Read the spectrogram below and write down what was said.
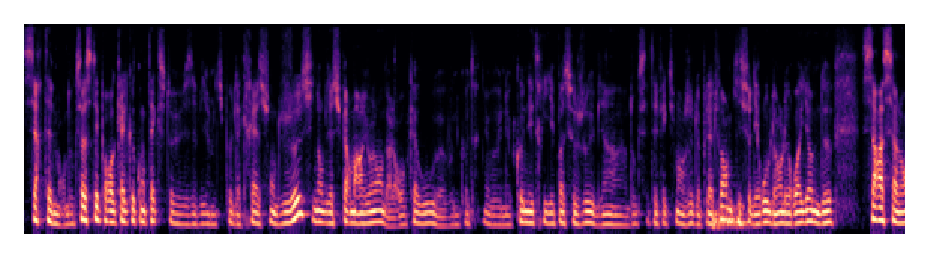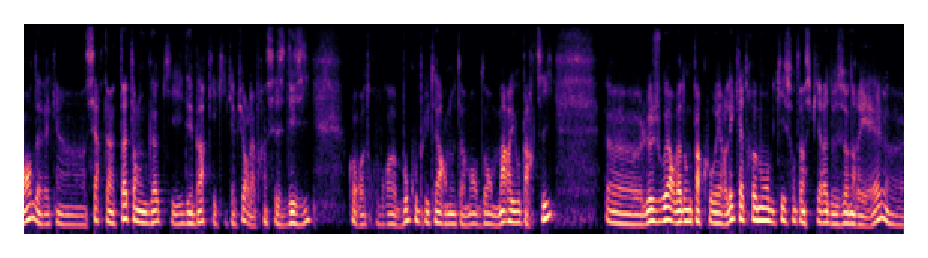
Certainement. Donc ça, c'était pour quelques contextes vis-à-vis un petit peu de la création du jeu. Sinon, bien Super Mario Land, alors au cas où euh, vous ne, conna- vous ne connaîtriez pas ce jeu, eh bien, donc c'est effectivement un jeu de plateforme qui se déroule dans le royaume de Sarasaland avec un certain Tatanga qui y débarque et qui capture la princesse Daisy, qu'on retrouvera beaucoup plus tard, notamment dans Mario Party. Euh, le joueur va donc parcourir les quatre mondes qui sont inspirés de zones réelles. Euh,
